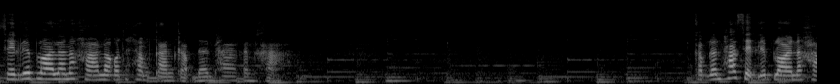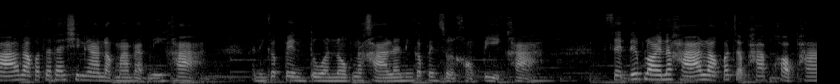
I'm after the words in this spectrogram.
เสร็จเรียบร้อยแล้วนะคะ เราก็จะทำการกลับด้านผ้ากันค่ะ กับด้านผ้าเสร็จเรียบร้อยนะคะ เราก็จะได้ชิ้นงานออกมาแบบนี้ค่ะ อันนี้ก็เป็นตัวนกนะคะ และนี่ก็เป็นส่วนของปีกค่ะ เสร็จเรียบร้อยนะคะ เราก็จะพับขอบผ้า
